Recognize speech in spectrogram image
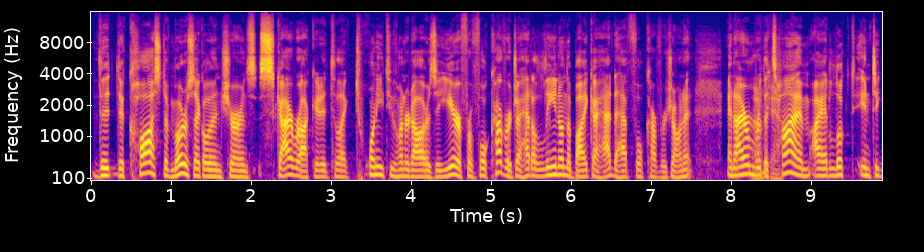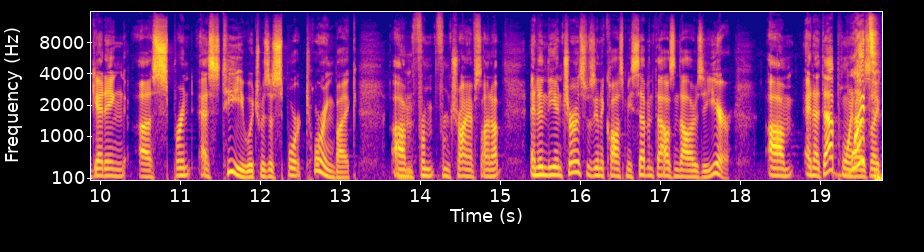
the the cost of motorcycle insurance skyrocketed to like twenty two hundred dollars a year for full coverage. I had a lien on the bike; I had to have full coverage on it. And I remember at the time I had looked into getting a Sprint ST, which was a sport touring bike um, from from Triumph's lineup, and then the insurance was going to cost me seven thousand dollars a year. Um, and at that point, I was like,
